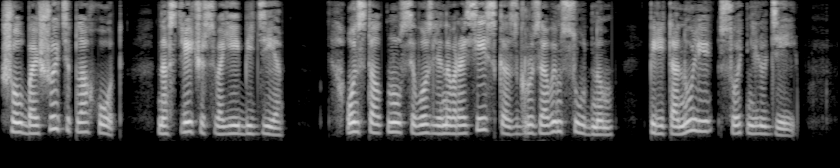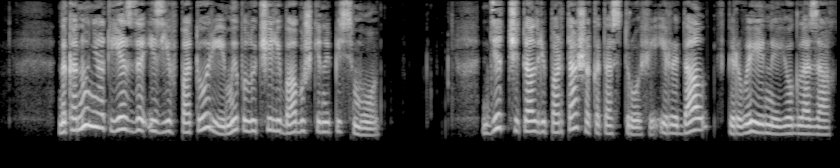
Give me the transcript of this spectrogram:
шел большой теплоход навстречу своей беде. Он столкнулся возле Новороссийска с грузовым судном. Перетонули сотни людей. Накануне отъезда из Евпатории мы получили бабушкино письмо. Дед читал репортаж о катастрофе и рыдал впервые на ее глазах.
